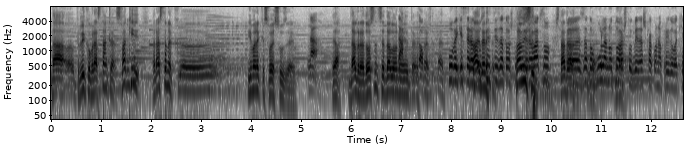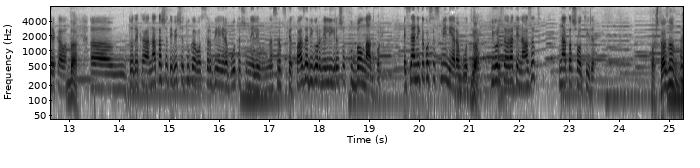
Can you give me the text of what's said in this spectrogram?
да, приликом растанка, сваки растанак э, има неке своје сузе. Да. Да. дали радосници, дали они... Да, добро. Повеќе се радосници да. затоа што па си веројатно да задоволен од тоа да. што гледаш како напредува Киркава. Да. Додека Наташа ти беше тука во Србија и работеше нели на српскиот пазар, Игор нели играше фудбал надвор. Е сега никако се смени работи. Да. Игор се врати назад, Наташа отиде. Па шта знам?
